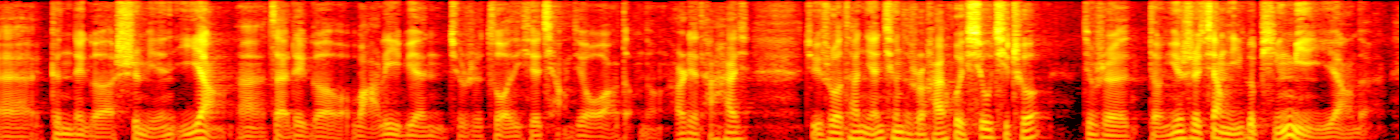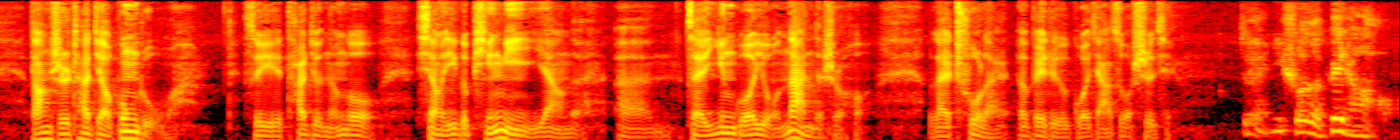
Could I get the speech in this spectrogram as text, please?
呃，跟那个市民一样，呃，在这个瓦砾边就是做一些抢救啊等等，而且他还，据说他年轻的时候还会修汽车，就是等于是像一个平民一样的。当时她叫公主嘛，所以她就能够像一个平民一样的，呃，在英国有难的时候，来出来呃为这个国家做事情。对你说的非常好，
